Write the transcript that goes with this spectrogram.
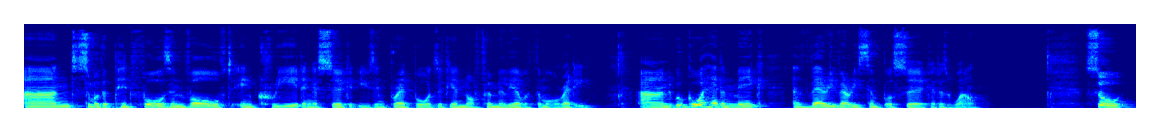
and some of the pitfalls involved in creating a circuit using breadboards if you're not familiar with them already. And we'll go ahead and make a very, very simple circuit as well. So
